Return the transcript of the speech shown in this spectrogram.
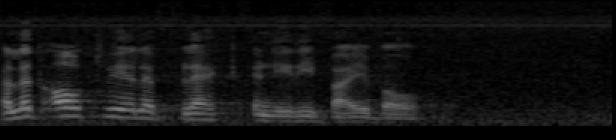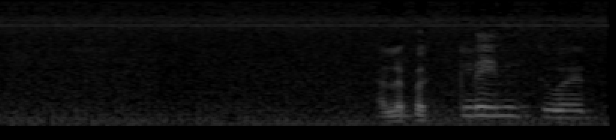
Hulle het albei hulle plek in hierdie Bybel. Hulle beklemtoon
